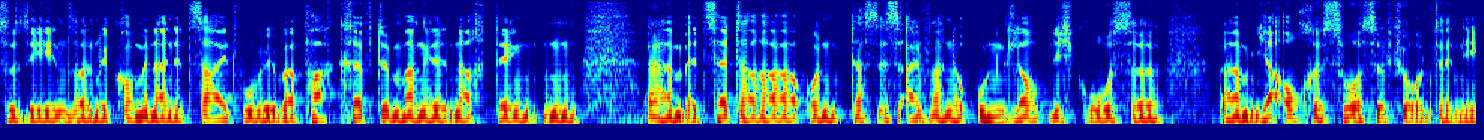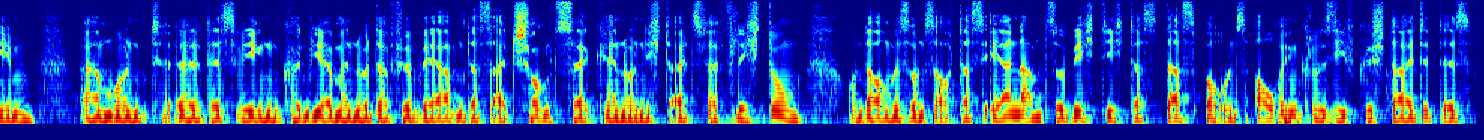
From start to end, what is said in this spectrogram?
zu sehen, sondern wir kommen in eine Zeit, wo wir über Fachkräftemangel nachdenken ähm, etc. Und das ist einfach eine unglaublich große, ähm, ja auch Ressource für Unternehmen. Ähm, und äh, deswegen können wir immer nur dafür werben, das als Chance zu erkennen und nicht als Verpflichtung. Und darum ist uns auch das Ehrenamt so wichtig, dass das bei uns auch inklusiv gestaltet ist,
